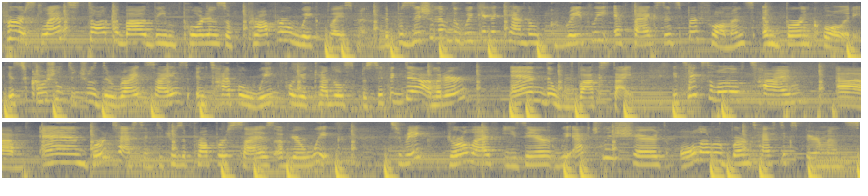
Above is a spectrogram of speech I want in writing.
First, let's talk about the importance of proper wick placement. The position of the wick in the candle greatly affects its performance and burn quality. It's crucial to choose the right size and type of wick for your candle's specific diameter and the wax type. It takes a lot of time um, and burn testing to choose a proper size of your wick. To make your life easier, we actually shared all our burn test experiments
